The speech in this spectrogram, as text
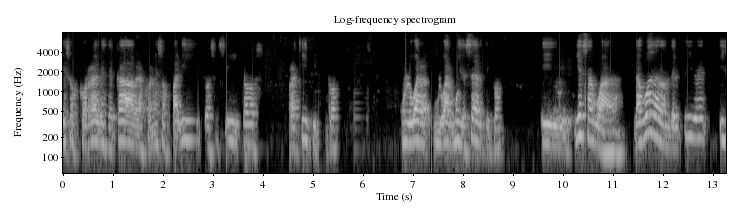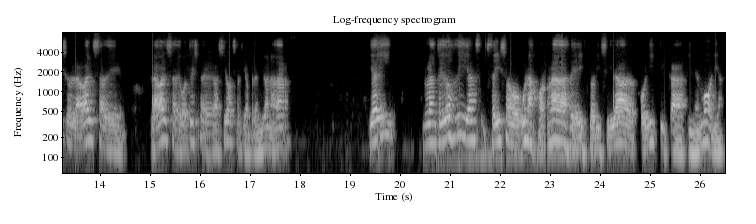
esos corrales de cabras con esos palitos así, todos raquíticos, un lugar, un lugar muy desértico, y, esa guada, la guada donde el pibe hizo la balsa de, la balsa de botella de gaseosas y aprendió a nadar. Y ahí, durante dos días, se hizo unas jornadas de historicidad, política y memoria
